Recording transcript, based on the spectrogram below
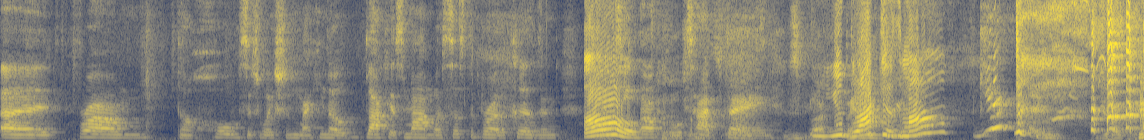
uh, from the whole situation. Like you know, block his mama, sister, brother, cousin, Oh. auntie, uncle type thing. You blocked his mom. Yes, Block, he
